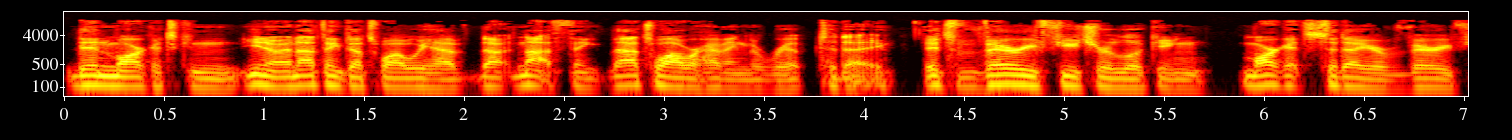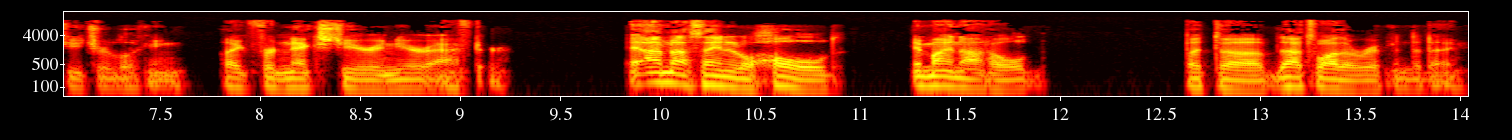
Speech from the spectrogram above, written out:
then markets can, you know, and I think that's why we have that, not think that's why we're having the rip today. It's very future looking. Markets today are very future looking, like for next year and year after. And I'm not saying it'll hold. It might not hold, but, uh, that's why they're ripping today.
